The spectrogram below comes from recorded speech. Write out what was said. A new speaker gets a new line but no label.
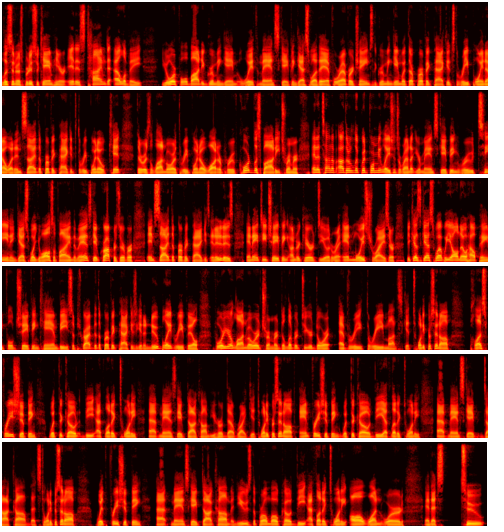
Listeners, producer Cam here. It is time to elevate your full body grooming game with Manscaped. And guess what? They have forever changed the grooming game with their Perfect Package 3.0. And inside the Perfect Package 3.0 kit, there is a Lawnmower 3.0 waterproof cordless body trimmer and a ton of other liquid formulations around your manscaping routine. And guess what? You'll also find the Manscaped Crop Preserver inside the Perfect Package. And it is an anti chafing undercarriage deodorant and moisturizer because guess what? We all know how painful chafing can be. Subscribe to the Perfect Package to get a new blade refill for your lawnmower trimmer delivered to your door every three months. Get 20% off plus free shipping with the code theathletic20 at manscaped.com. You heard that right. Get 20% off and free shipping with the code theathletic20 at manscaped.com. That's 20% off with free shipping at manscaped.com and use the promo code theathletic20 all one word and that's 20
